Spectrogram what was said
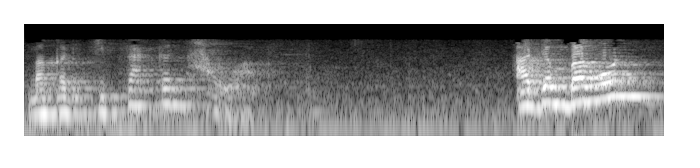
maka diciptakan Hawa. Adam bangun,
